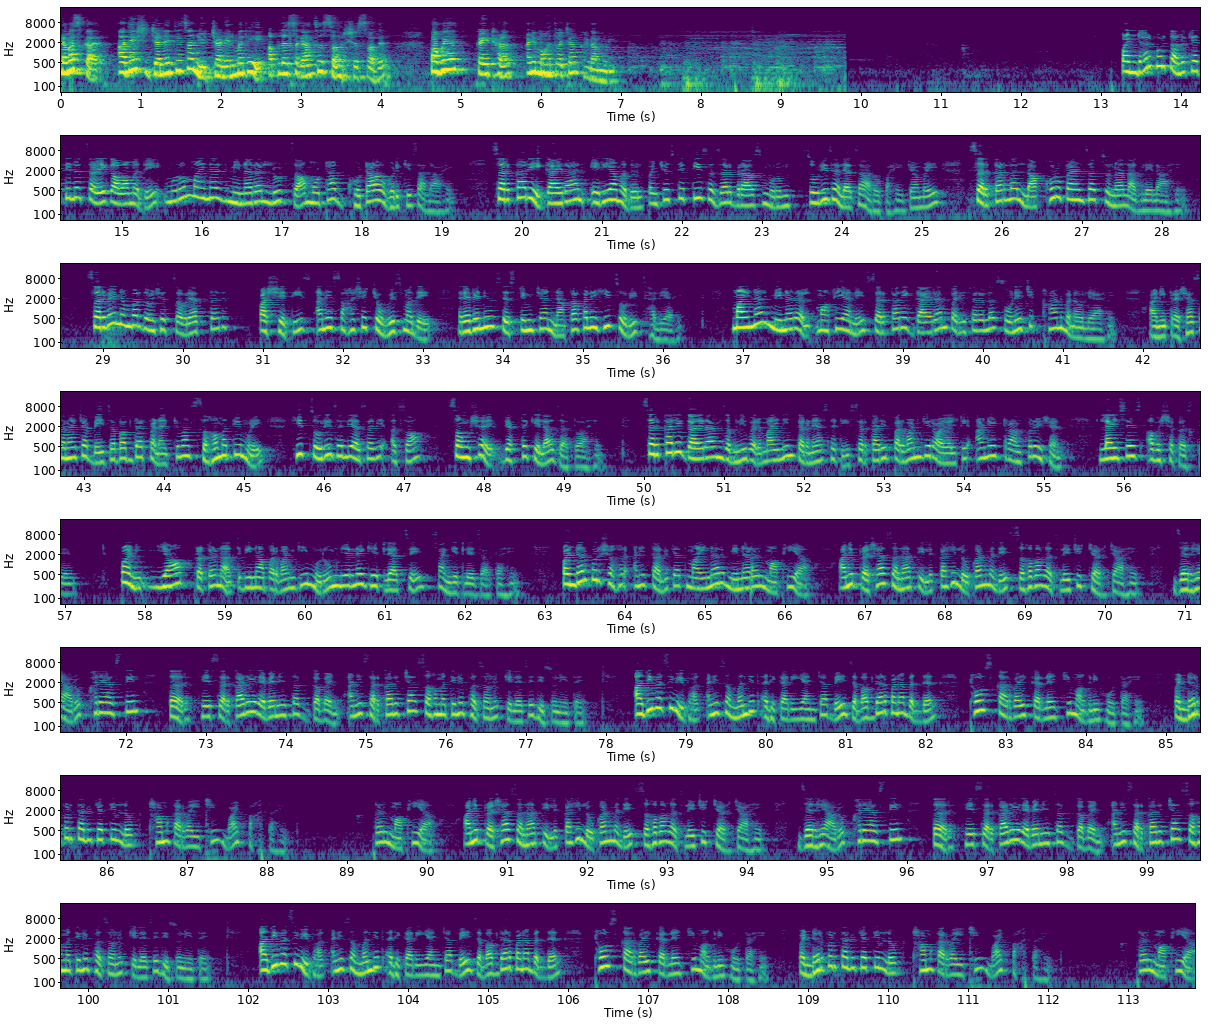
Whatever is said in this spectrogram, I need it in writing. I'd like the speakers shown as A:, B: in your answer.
A: नमस्कार. आदेश जनतेचा न्यूज चॅनेलमध्ये आपलं सगळ्यांचं सहर्ष स्वागत. पाहुयात काही ठळक आणि महत्त्वाच्या घडामोडी. पंढरपूर तालुक्यातील चळे गावामध्ये मुरुम मायनर मिनरल लूटचा मोठा घोटाळा उघडकीस आला आहे. सरकारी गायरान एरियामधून पंचवीस ते तीस हजार ब्रास मुरुम चोरी झाल्याचा आरोप आहे ज्यामुळे सरकारला लाखो रुपयांचा चुना लागलेला आहे. सर्वे नंबर दोनशे चौऱ्याहत्तर पाचशे तीस आणि सहाशे चोवीसमध्ये रेव्हेन्यू सिस्टीमच्या नाकाखाली ही चोरी झाली आहे. मायनर मिनरल माफियाने सरकारी गायरान परिसराला सोन्याची खाण बनवली आहे आणि प्रशासनाच्या बेजबाबदारपणा किंवा सहमतीमुळे ही चोरी झाली असावी असा संशय व्यक्त केला जातो आहे. सरकारी गायरान जमिनीवर मायनिंग करण्यासाठी सरकारी परवानगी रॉयल्टी आणि ट्रान्सफॉरेशन लायसेन्स आवश्यक असते. पण या प्रकरणात विना परवानगी मुरुम निर्णय घेतल्याचे सांगितले जात आहे. पंढरपूर शहर आणि तालुक्यात मायनर मिनरल माफिया आणि प्रशासनातील काही लोकांमध्ये सहभाग असल्याची चर्चा आहे. जर हे आरोप खरे असतील तर हे सरकारी रेव्हेन्यूचा गबन आणि सरकारच्या सहमतीने फसवणूक केल्याचे दिसून येते. आदिवासी विभाग आणि संबंधित अधिकारी यांच्या बेजबाबदारपणाबद्दल ठोस कारवाई करण्याची मागणी होत आहे. पंढरपूर तालुक्यातील लोक ठाम कारवाईची वाट पाहत आहेत. मिनरल माफिया आणि प्रशासनातील काही लोकांमध्ये सहभाग असल्याची चर्चा आहे. जर हे आरोप खरे असतील तर हे सरकारी रेव्हेन्यूचा गबन आणि सरकारच्या सहमतीने फसवणूक केल्याचे दिसून येते. आदिवासी विभाग आणि संबंधित अधिकारी यांच्या बेजबाबदारपणाबद्दल ठोस कारवाई करण्याची मागणी होत आहे. पंढरपूर तालुक्यातील लोक ठाम कारवाईची वाट पाहत आहेत. मिनरल माफिया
